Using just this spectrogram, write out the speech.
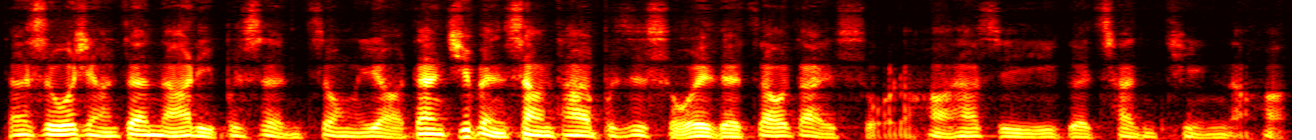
但是我想在哪里不是很重要，但基本上它不是所谓的招待所了哈，它是一个餐厅了哈。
